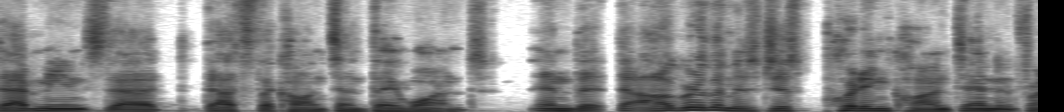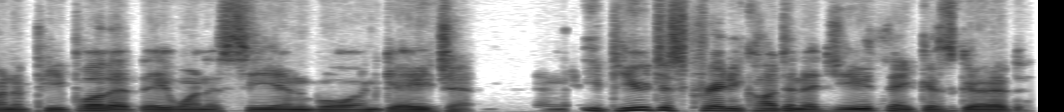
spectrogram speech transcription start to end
that means that that's the content they want. And the, the algorithm is just putting content in front of people that they want to see and will engage in. And if you're just creating content that you think is good,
